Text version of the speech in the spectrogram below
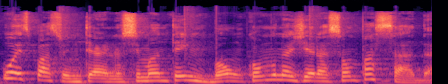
O espaço interno se mantém bom como na geração passada.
